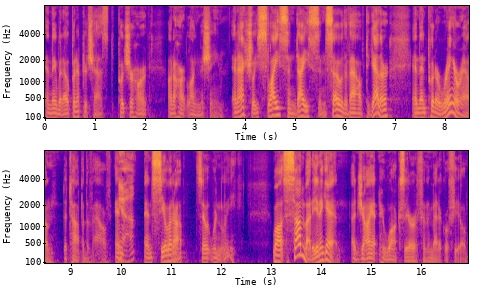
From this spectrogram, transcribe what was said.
And they would open up your chest, put your heart on a heart lung machine, and actually slice and dice and sew the valve together, and then put a ring around the top of the valve and, Yeah. and seal it up so it wouldn't leak. Well, somebody, and again, a giant who walks the earth in the medical field,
